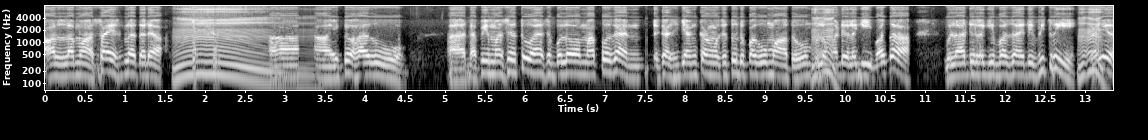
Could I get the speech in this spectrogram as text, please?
alamak saiz pula tak ada hmm. ah, ah, itu haru ah, tapi masa tu eh, sebelum apa kan dekat sejangkang masa tu depan rumah tu hmm. belum ada lagi bazar belum ada lagi bazar di Fitri hmm. saya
